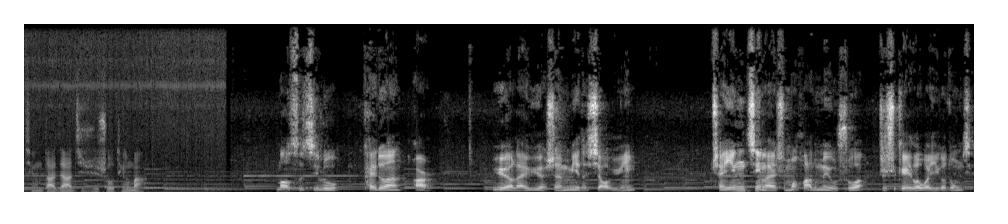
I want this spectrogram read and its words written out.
请大家继续收听吧。冒死记录开端二，越来越神秘的小云。陈英进来什么话都没有说，只是给了我一个东西。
